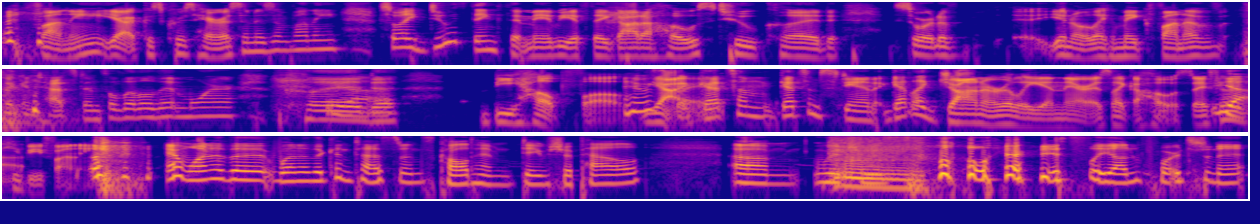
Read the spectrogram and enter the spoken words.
funny. Yeah, because Chris Harrison isn't funny. So I do think that maybe if they got a host who could sort of, uh, you know, like make fun of the contestants a little bit more, could Yeah. be helpful. Yeah, great. get some get some stand get like John Early in there as like a host. I feel Yeah. like he'd be funny. and one of the one of the contestants called him Dave Chappelle. Um, which was hilariously unfortunate.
